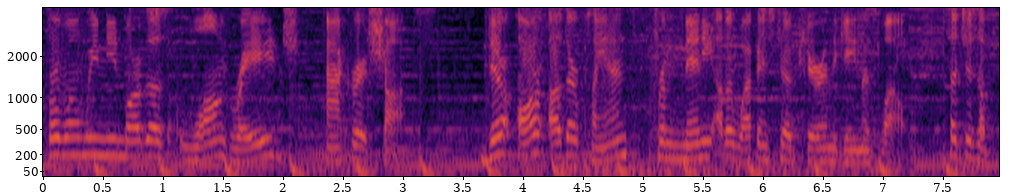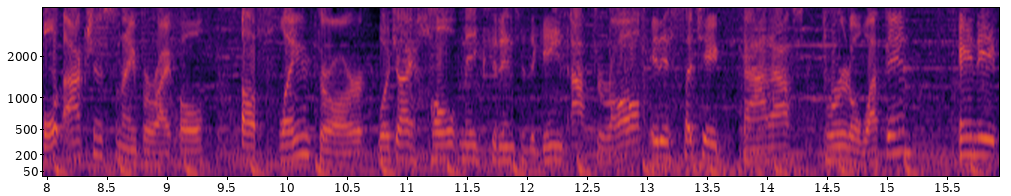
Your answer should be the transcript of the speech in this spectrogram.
for when we need more of those long range, accurate shots. There are other plans for many other weapons to appear in the game as well, such as a bolt action sniper rifle, a flamethrower, which I hope makes it into the game. After all, it is such a badass, brutal weapon, and it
